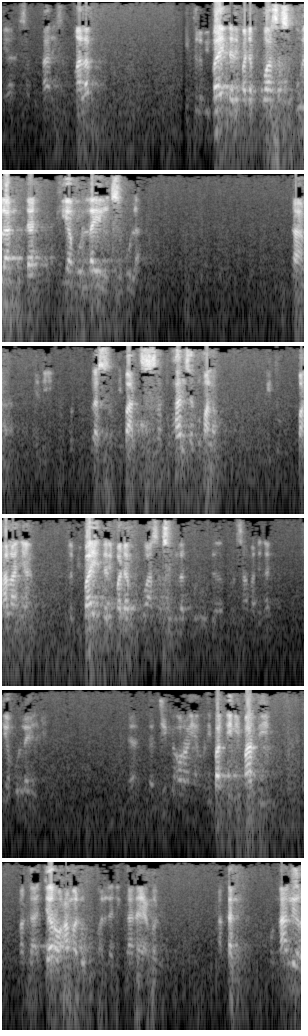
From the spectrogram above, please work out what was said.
ya satu hari satu malam itu lebih baik daripada puasa sebulan dan qiyamul lail sebulan. Nah, jadi bertugas ibadah satu hari satu malam itu pahalanya lebih baik daripada puasa sebulan penuh bersama dengan qiyamul lailnya. Ya, dan jika orang yang terlibat ini mati, maka jaro amaluhu alladhi kana ya'malu akan mengalir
